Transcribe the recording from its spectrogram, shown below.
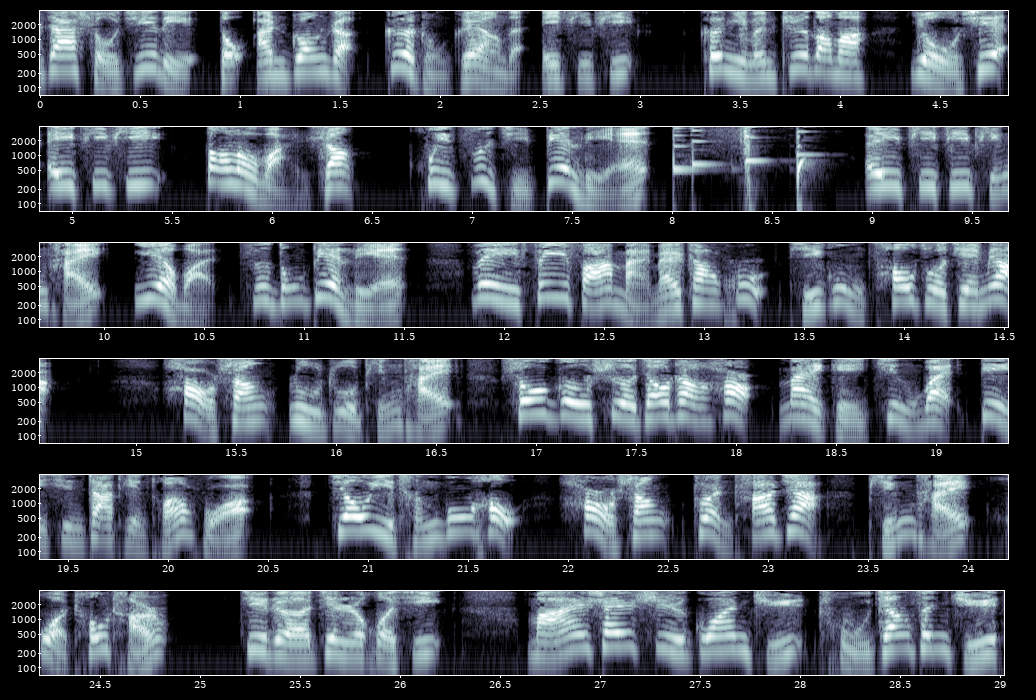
家手机里都安装着各种各样的 APP，可你们知道吗？有些 APP 到了晚上会自己变脸。APP 平台夜晚自动变脸，为非法买卖账户提供操作界面。号商入驻平台，收购社交账号，卖给境外电信诈骗团伙。交易成功后，号商赚差价，平台获抽成。记者近日获悉，马鞍山市公安局楚江分局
